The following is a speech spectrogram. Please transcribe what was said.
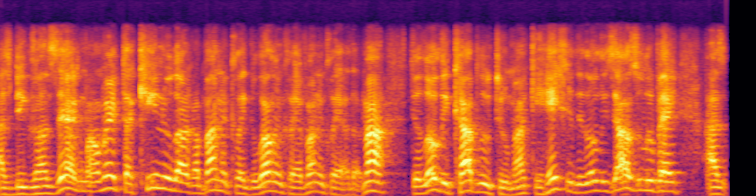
אז בגלל זה הגמרא אומרת, תקינו לרבנן כלי גללים כלי אבנים כלי אדמה, דלא לקבלו טומאה, כי היכי דלא לזלזלו בי. אז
